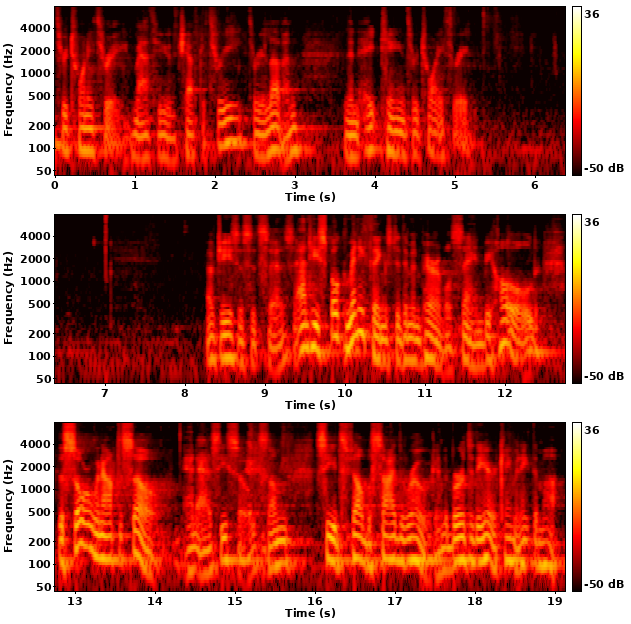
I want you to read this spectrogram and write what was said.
through 23. Matthew chapter 3 through 11 and then 18 through 23. Of Jesus, it says, And he spoke many things to them in parables, saying, Behold, the sower went out to sow. And as he sowed, some seeds fell beside the road, and the birds of the air came and ate them up.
